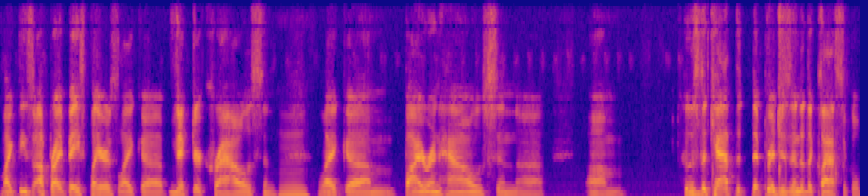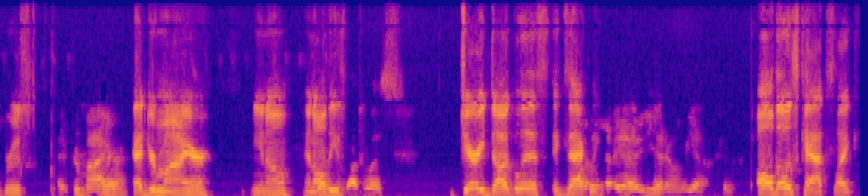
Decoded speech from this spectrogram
like these upright bass players like uh Viktor Krauss and Mm. like um byron house and uh um who's the cat that, that bridges into the classical bruce Edgar Meyer. edgar meyer you know and all these Douglas. jerry douglas exactly Oh, yeah, yeah, you know, yeah. Sure. all those cats like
